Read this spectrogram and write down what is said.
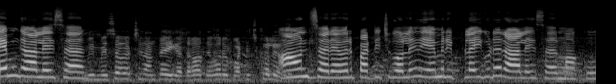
ఏం కాలేదు సార్. మీ మెసేజ్ వచ్చింది అంతే ఇక తర్వాత ఎవరు పట్టించుకోలేదు. అవును సార్ ఎవరు పట్టించుకోలేదు. ఏం రిప్లై కూడా రాలేదు సార్ మాకు.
